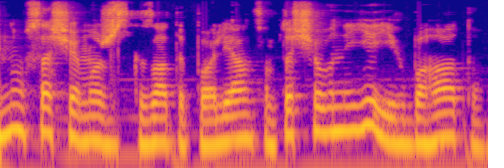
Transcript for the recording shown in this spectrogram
Ну, все, що я можу сказати по альянсам. Те, що вони є, їх багато.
